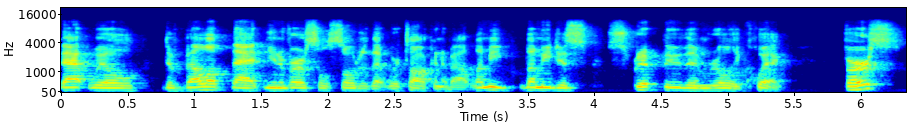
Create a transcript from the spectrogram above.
that will develop that universal soldier that we're talking about. Let me, let me just script through them really quick. First,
